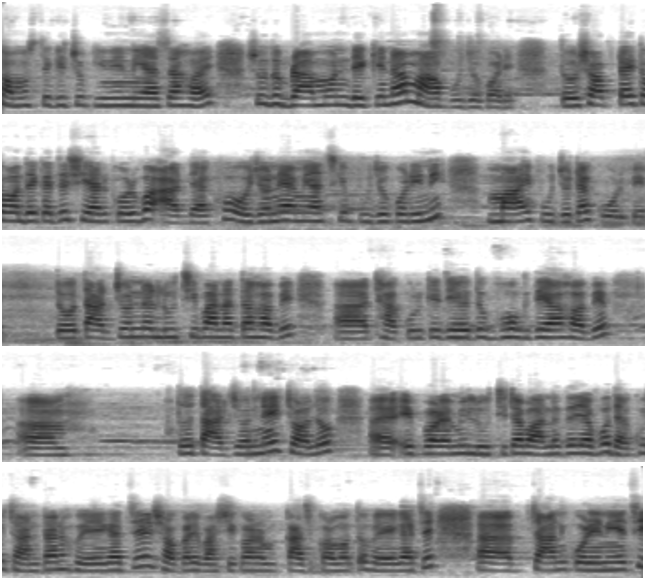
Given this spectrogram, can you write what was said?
সমস্ত কিছু কিনে নিয়ে আসা হয়। শুধু ব্রাহ্মণ ডেকে না, মা পুজো করে। তো সবটাই তোমাদের কাছে শেয়ার করব। আর দেখো, ওই জন্যে আমি আজকে পুজো করিনি, মাই পুজোটা করবে। তো তার জন্য লুচি বানাতে হবে। ঠাকুরকে যেহেতু ভোগ দেওয়া হবে তো তার জন্যেই চলো এরপর আমি লুচিটা বানাতে যাব। দেখো চান টান হয়ে গেছে, সকালে বাসি কর্ম- কাজকর্ম তো হয়ে গেছে। চান করে নিয়েছি,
